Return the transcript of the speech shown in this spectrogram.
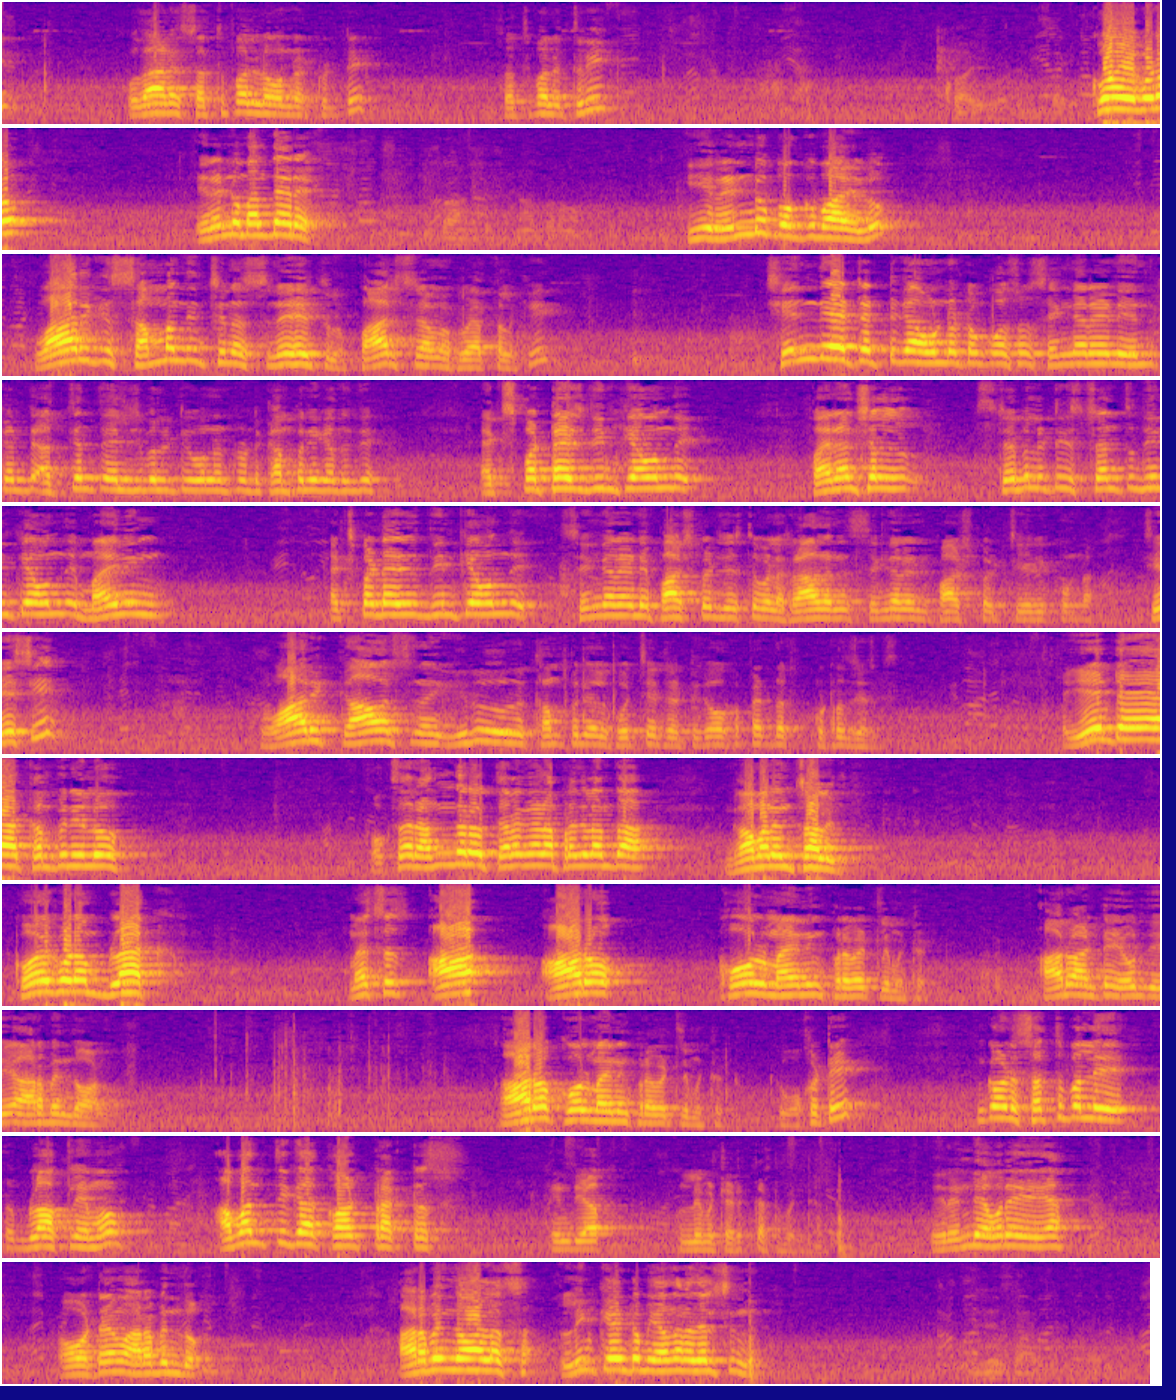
ఉదాహరణ సత్తుపల్లిలో ఉన్నటువంటి సత్తుపల్లి త్రీ కోయగూడెం ఈ రెండు మందేరే. ఈ రెండు బొగ్గుబాయిలు వారికి సంబంధించిన స్నేహితులు పారిశ్రామికవేత్తలకి చెందేటట్టుగా ఉండటం కోసం సింగరేణి ఎందుకంటే అత్యంత ఎలిజిబిలిటీ ఉన్నటువంటి కంపెనీ కదా ఎక్స్పర్టైజ్ దీనికే ఉంది. ఫైనాన్షియల్ స్టెబిలిటీ స్ట్రెంగ్త్ దీనికే ఉంది. మైనింగ్ ఎక్స్పర్టైజ్ దీనికే ఉంది. సింగరేణి పార్టిసిపేట్ చేస్తే వాళ్ళకి రాదని సింగరేణి పార్టిసిపేట్ చేయకుండా చేసి వారికి కావాల్సిన ఇరు కంపెనీలకు వచ్చేటట్టుగా ఒక పెద్ద కుట్ర జరిగింది. ఏంటే ఆ కంపెనీలో? ఒకసారి అందరూ తెలంగాణ ప్రజలంతా గమనించాలి. Koyagudem block messrs Aro coal mining private limited. Aro అంటే ఎవరిది? అరబిందో వాళ్ళు. ఆరో కోల్ మైనింగ్ ప్రైవేట్ లిమిటెడ్. ఒకటి. ఇంకోటి సత్తుపల్లి బ్లాక్లేమో అవంతిగా కాంట్రాక్టర్స్ ఇండియా లిమిటెడ్ కట్టబెట్టారు ఈ రెండు ఎవరయ్యా? ఒకటేమో అరబిందో. అరబిందో వాళ్ళ స- లింక్ ఏంటో మీ అందరూ తెలిసింది.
